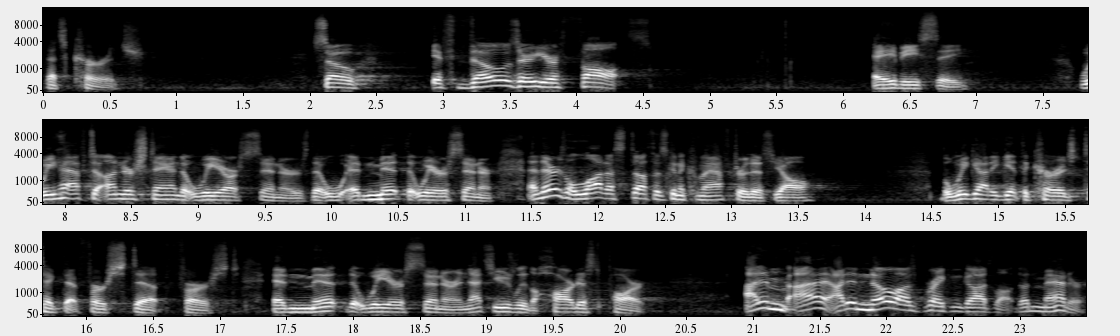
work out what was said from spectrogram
That's courage. So, if those are your thoughts, ABC. We have to understand that we are sinners, that admit that we are a sinner. And there's a lot of stuff that's going to come after this, y'all. But we got to get the courage to take that first step first. Admit that we are a sinner, and that's usually the hardest part. I didn't, I, I didn't know I was breaking God's law. Doesn't matter.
